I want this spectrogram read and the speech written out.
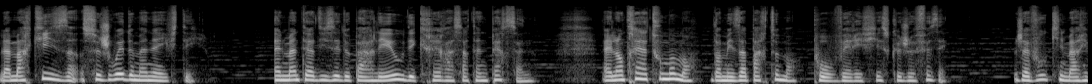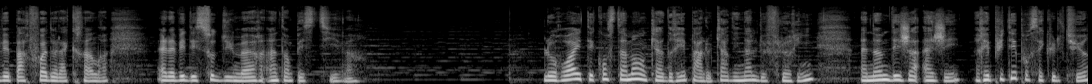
la marquise se jouait de ma naïveté. Elle m'interdisait de parler ou d'écrire à certaines personnes. Elle entrait à tout moment dans mes appartements pour vérifier ce que je faisais. J'avoue qu'il m'arrivait parfois de la craindre. Elle avait des sautes d'humeur intempestives le roi était constamment encadré par le cardinal de Fleury, un homme déjà âgé, réputé pour sa culture,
